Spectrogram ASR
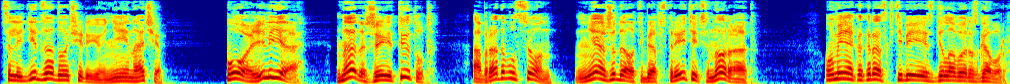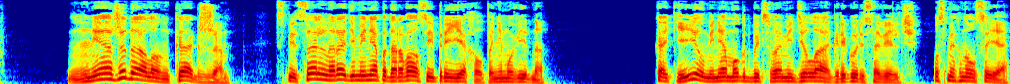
Следит за дочерью, не иначе. «О, Илья! Надо же, и ты тут!» — обрадовался он. «Не ожидал тебя встретить, но рад. У меня как раз к тебе есть деловой разговор». Не ожидал он, как же. Специально ради меня подорвался и приехал, по нему видно. «Какие у меня могут быть с вами дела, Григорий Савельевич?» — усмехнулся я.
